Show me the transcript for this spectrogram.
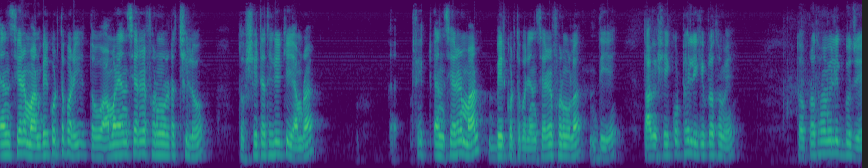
এনসিআর মান বের করতে পারি, তো আমার এনসিআর এর ফর্মুলাটা ছিল, তো সেটা থেকে কি আমরা এনসিআর এর মান বের করতে পারি এনসিআর এর ফর্মুলা দিয়ে। তো আমি সেই কোডটাই লিখি প্রথমে। তো প্রথমে আমি লিখব যে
